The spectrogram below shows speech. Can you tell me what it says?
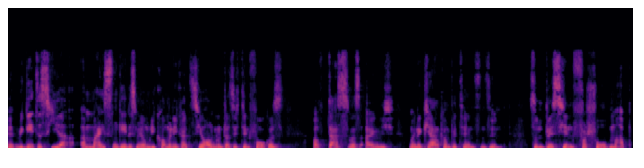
Mir geht es hier, am meisten geht es mir um die Kommunikation und dass ich den Fokus auf das, was eigentlich meine Kernkompetenzen sind, so ein bisschen verschoben habe.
